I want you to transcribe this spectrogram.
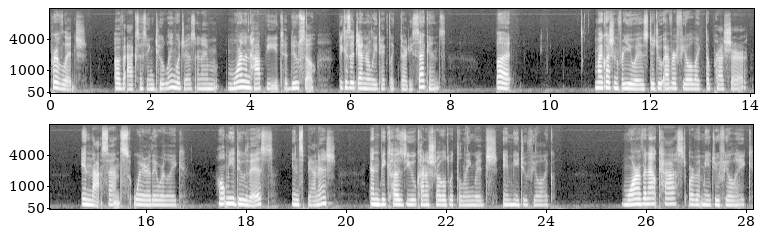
privilege of accessing two languages. And I'm more than happy to do so because it generally takes like 30 seconds. But my question for you is Did you ever feel like the pressure in that sense where they were like, help me do this in Spanish? And because you kind of struggled with the language, it made you feel like more of an outcast, or if it made you feel like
